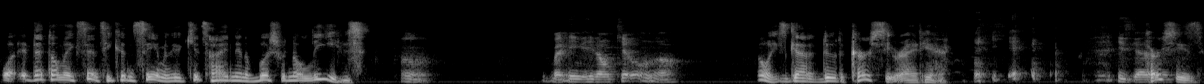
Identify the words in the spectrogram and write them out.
Well, that don't make sense. He couldn't see him, and the kid's hiding in a bush with no leaves. Mm. But he he don't kill him though. Oh, he's got to do the Kersey right here. He's got Kersey's,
